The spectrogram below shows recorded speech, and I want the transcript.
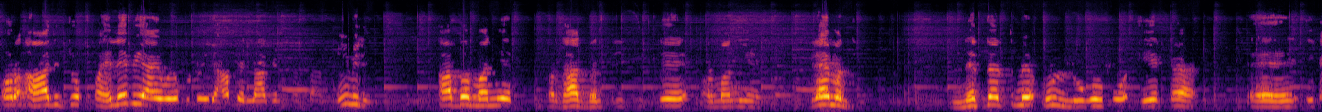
और आज जो पहले भी आए हुए उनको यहाँ पे नागरिकता नहीं मिली, अब माननीय प्रधानमंत्री के और माननीय गृह मंत्री नेतृत्व में उन लोगों को एक एक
